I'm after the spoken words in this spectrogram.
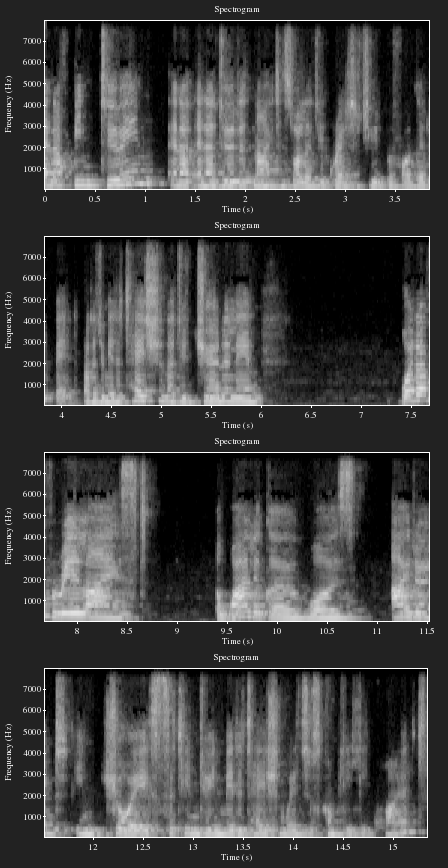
and I've been doing, and I, and I do it at night as well. I do gratitude before I go to bed, but I do meditation, I do journaling. What I've realized a while ago was I don't enjoy sitting doing meditation where it's just completely quiet.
